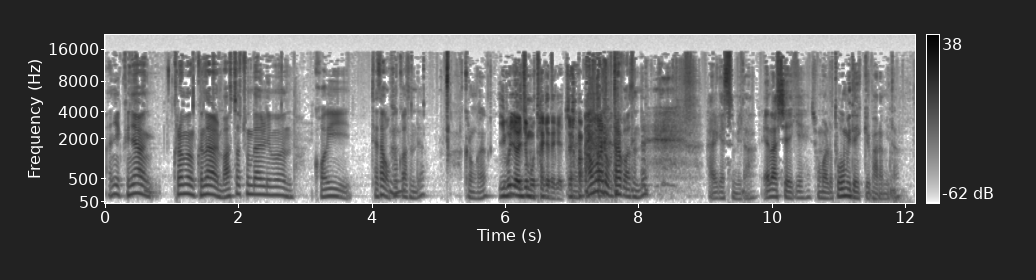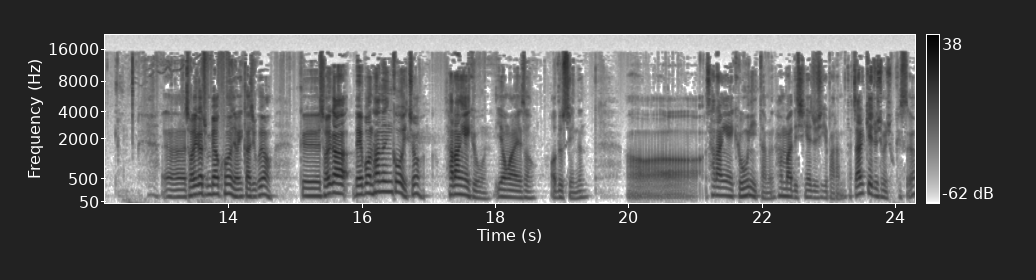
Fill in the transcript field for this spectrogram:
아니 그냥 그러면 그날 마스터 충달님은 거의 대사가 없을 음. 것 같은데요? 그런가요? 입을 열지 못하게 되겠죠. 네, 아무 말도 못할 것 같은데. 알겠습니다. 에나 씨에게 정말로 도움이 됐길 바랍니다. 어, 저희가 준비한 코너는 여기까지고요. 그 저희가 매번 하는 거 있죠. 사랑의 교훈 이 영화에서 얻을 수 있는 어, 사랑의 교훈이 있다면 한 마디씩 해주시기 바랍니다. 짧게 해주시면 좋겠어요.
